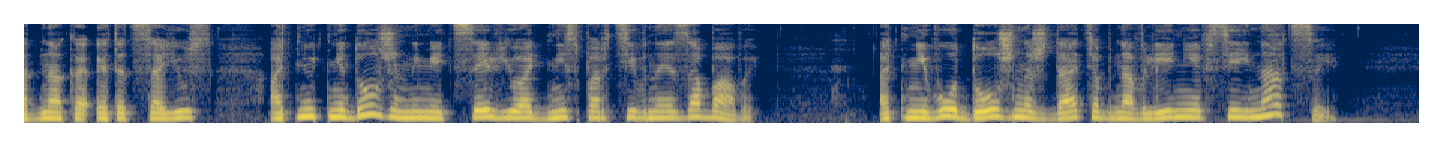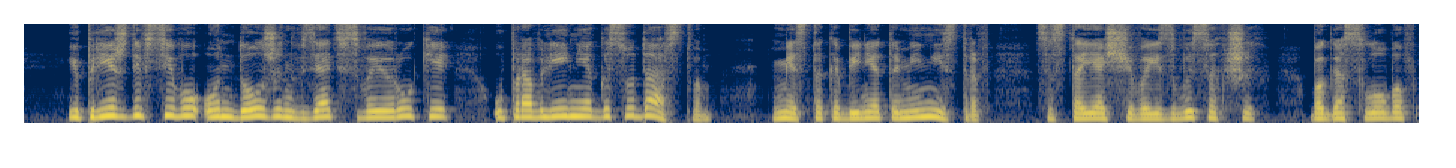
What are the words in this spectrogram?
Однако этот союз отнюдь не должен иметь целью одни спортивные забавы. От него должно ждать обновления всей нации. И прежде всего он должен взять в свои руки управление государством вместо кабинета министров, состоящего из высохших богословов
